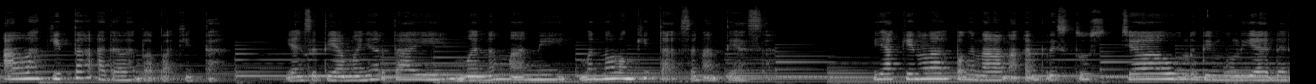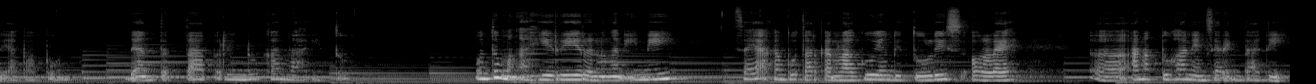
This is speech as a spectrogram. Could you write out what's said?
Allah kita adalah Bapak kita yang setia menyertai, menemani, menolong kita senantiasa. Yakinlah pengenalan akan Kristus jauh lebih mulia dari apa pun dan tetap rindukanlah itu. Untuk mengakhiri renungan ini, saya akan putarkan lagu yang ditulis oleh uh, anak Tuhan yang sering tadi.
